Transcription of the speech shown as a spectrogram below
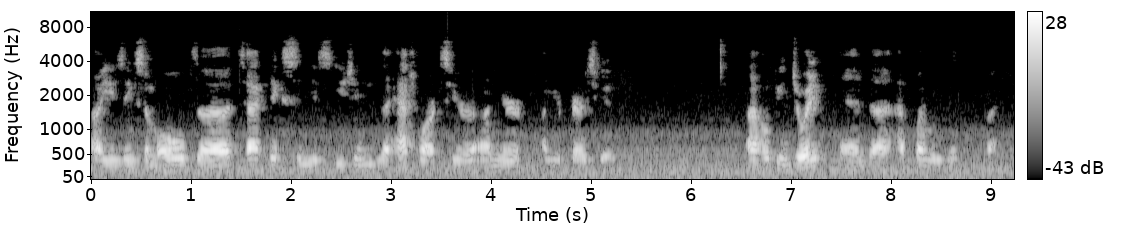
Uh, using some old uh, tactics and just using the hash marks here on your on your periscope. I hope you enjoyed it and uh, have fun with it. Bye.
